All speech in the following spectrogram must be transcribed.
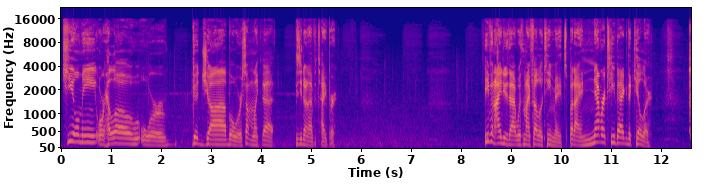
heal me, or hello, or good job, or something like that because you don't have a typer. Even I do that with my fellow teammates, but I never teabag the killer.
